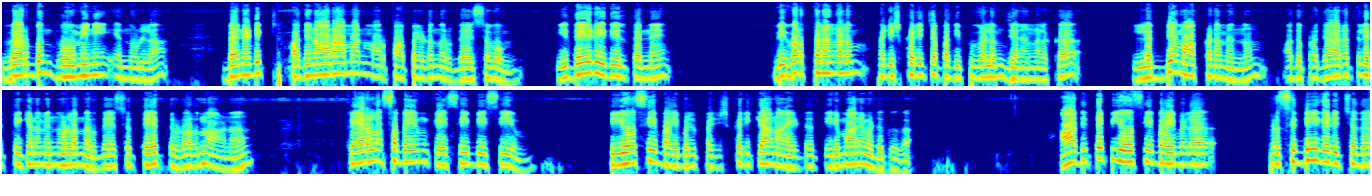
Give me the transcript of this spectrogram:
വെർബൻ ധോമിനി എന്നുള്ള ബെനഡിക്റ്റ് പതിനാറാമൻ മാർപ്പാപ്പയുടെ നിർദ്ദേശവും ഇതേ രീതിയിൽ തന്നെ വിവർത്തനങ്ങളും പരിഷ്കരിച്ച പതിപ്പുകളും ജനങ്ങൾക്ക് ലഭ്യമാക്കണമെന്നും അത് പ്രചാരത്തിലെത്തിക്കണമെന്നുള്ള നിർദ്ദേശത്തെ തുടർന്നാണ് കേരള സഭയും കെ സി ബി സിയും പി ഒ സി ബൈബിൾ പരിഷ്കരിക്കാനായിട്ട് തീരുമാനമെടുക്കുക. ആദ്യത്തെ പി ഒ സി ബൈബിൾ പ്രസിദ്ധീകരിച്ചത്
